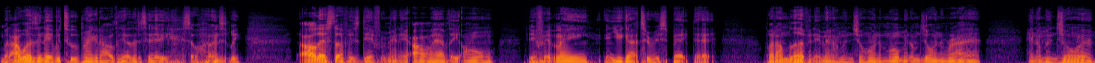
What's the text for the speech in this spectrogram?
But I wasn't able to bring it all together today. So honestly, all that stuff is different, man. They all have their own different lane, and you got to respect that. But I'm loving it, man. I'm enjoying the moment. I'm enjoying the ride, and I'm enjoying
